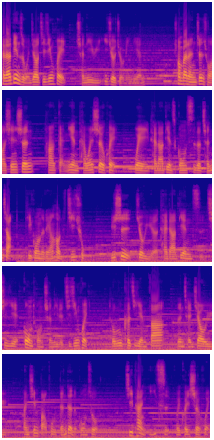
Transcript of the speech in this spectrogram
台达电子文教基金会成立于一九九零年，创办人郑崇华先生，他感念台湾社会为台达电子公司的成长提供了良好的基础，于是就与了台达电子企业共同成立了基金会，投入科技研发、人才教育、环境保护等等的工作，期盼以此回馈社会。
